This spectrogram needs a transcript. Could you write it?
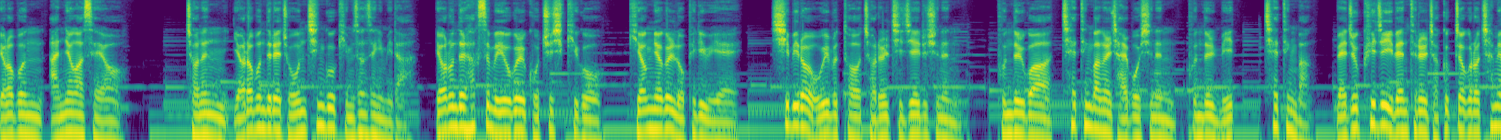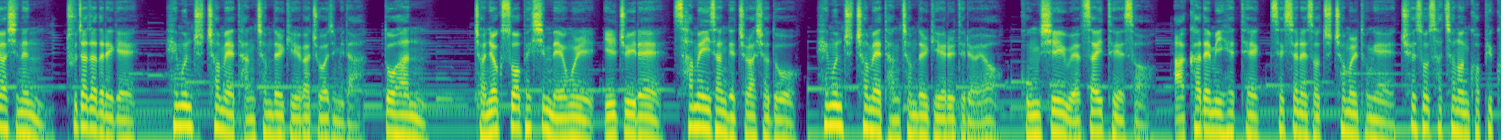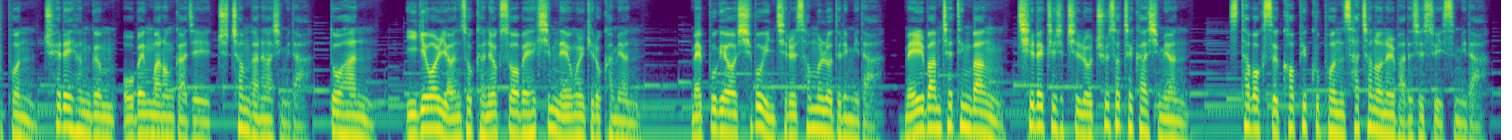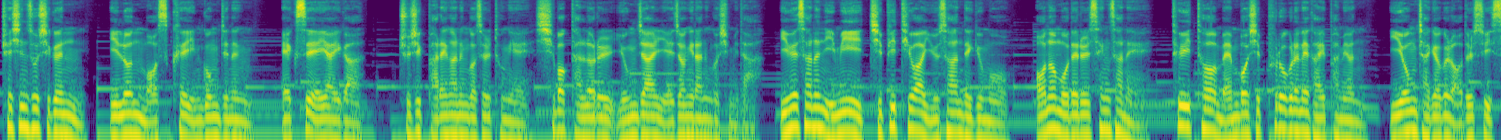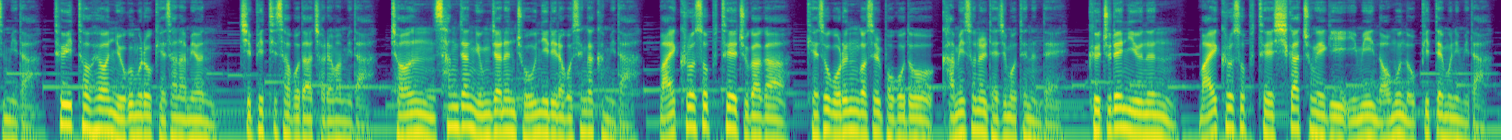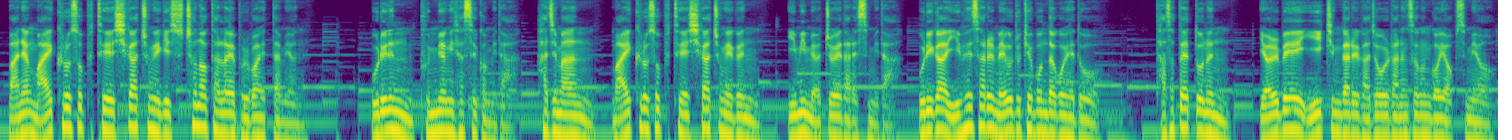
여러분 안녕하세요. 저는 여러분들의 좋은 친구 김 선생입니다. 여러분들 학습 의욕을 고취시키고 기억력을 높이기 위해 11월 5일부터 저를 지지해 주시는 분들과 채팅방을 잘 보시는 분들 및 채팅방 매주 퀴즈 이벤트를 적극적으로 참여하시는 투자자들에게 행운 추첨에 당첨될 기회가 주어집니다. 또한 저녁 수업 핵심 내용을 일주일에 3회 이상 제출하셔도 행운 추첨에 당첨될 기회를 드려요. 공식 웹사이트에서 아카데미 혜택 섹션에서 추첨을 통해 최소 4,000원 커피 쿠폰, 최대 현금 500만원까지 추첨 가능하십니다. 또한 2개월 연속 저녁 수업의 핵심 내용을 기록하면 맥북에어 15인치를 선물로 드립니다. 매일 밤 채팅방 777로 출석 체크하시면 스타벅스 커피 쿠폰 4,000원을 받으실 수 있습니다. 최신 소식은 일론 머스크의 인공지능 XAI가 주식 발행하는 것을 통해 10억 달러를 융자할 예정이라는 것입니다. 이 회사는 이미 GPT와 유사한 대규모 언어 모델을 생산해 트위터 멤버십 프로그램에 가입하면 이용 자격을 얻을 수 있습니다. 트위터 회원 요금으로 계산하면 GPT사보다 저렴합니다. 전 상장 융자는 좋은 일이라고 생각합니다. 마이크로소프트의 주가가 계속 오르는 것을 보고도 감히 손을 대지 못했는데 그 주된 이유는 마이크로소프트의 시가총액이 이미 너무 높기 때문입니다. 만약 마이크로소프트의 시가총액이 수천억 달러에 불과했다면 우리는 분명히 샀을 겁니다. 하지만 마이크로소프트의 시가총액은 이미 몇 조에 달했습니다. 우리가 이 회사를 매우 좋게 본다고 해도 5배 또는 10배의 이익 증가를 가져올 가능성은 거의 없으며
